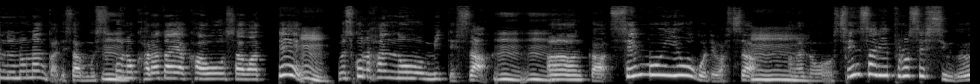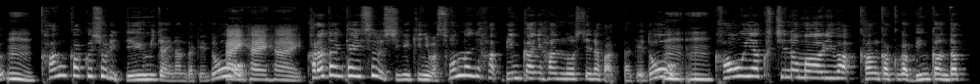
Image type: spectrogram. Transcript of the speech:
う布なんかでさ、息子の体や顔を触って、うん。息子の反応を見てさ、うんうんなんか、専門用語ではさ、うんあの、 sensory processing、うん感覚処理っていうみたいなんだけど、はいはいはい。体に対する刺激にはそんなには敏感に反応してなかったけど、うんうん顔や口の周りは感覚が敏感だって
